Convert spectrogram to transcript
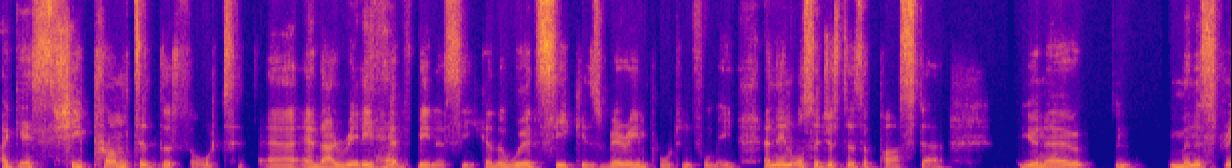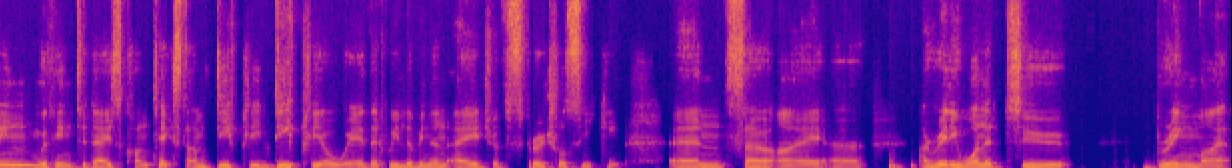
I guess she prompted the thought, uh, and I really have been a seeker. The word seek is very important for me. And then also, just as a pastor, you know, ministering within today's context, I'm deeply, deeply aware that we live in an age of spiritual seeking. And so I, uh, I really wanted to bring my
